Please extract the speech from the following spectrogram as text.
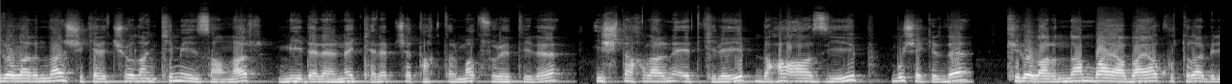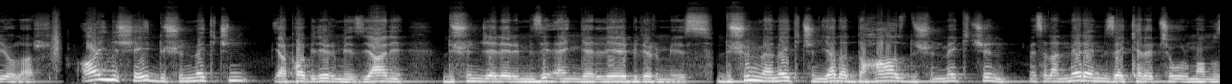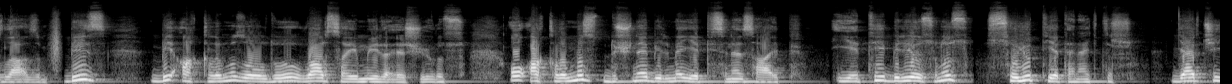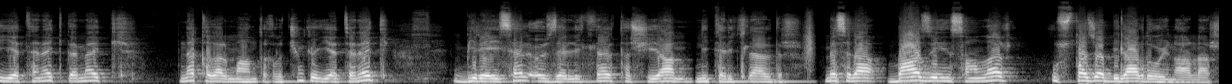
kilolarından şikayetçi olan kimi insanlar midelerine kelepçe taktırmak suretiyle iştahlarını etkileyip daha az yiyip bu şekilde kilolarından baya baya kurtulabiliyorlar. Aynı şeyi düşünmek için yapabilir miyiz? Yani düşüncelerimizi engelleyebilir miyiz? Düşünmemek için ya da daha az düşünmek için mesela neremize kelepçe vurmamız lazım? Biz bir aklımız olduğu varsayımıyla yaşıyoruz. O aklımız düşünebilme yetisine sahip. Yeti biliyorsunuz soyut yetenektir. Gerçi yetenek demek ne kadar mantıklı. Çünkü yetenek bireysel özellikler taşıyan niteliklerdir. Mesela bazı insanlar ustaca bilardo oynarlar.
